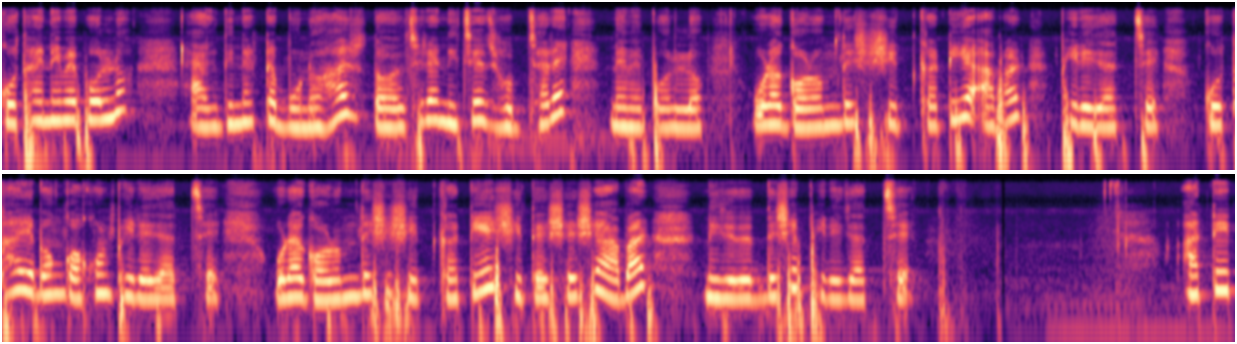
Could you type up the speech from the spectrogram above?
কোথায় নেমে পড়ল? একদিন একটা বুনো হাঁস দল ছেড়ে নিচে ঝোপঝাড়ে নেমে পড়ল। ওরা গরম দেশে শীত কাটিয়ে আবার ফিরে যাচ্ছে। কোথায় এবং কখন ফিরে যাচ্ছে? ওরা গরম দেশে শীত কাটিয়ে শীতের শেষে আবার নিজেদের দেশে ফিরে যাচ্ছে। আটের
